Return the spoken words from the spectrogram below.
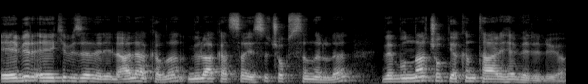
E1, E2 vizeleriyle alakalı mülakat sayısı çok sınırlı ve bunlar çok yakın tarihe veriliyor.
